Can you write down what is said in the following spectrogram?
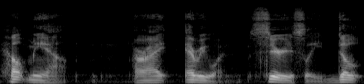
help me out. All right, everyone seriously. Don't,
